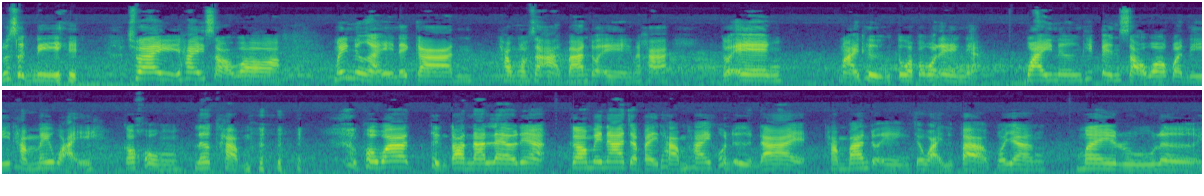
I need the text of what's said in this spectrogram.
รู้สึกดี ช่วยให้สวไม่เหนื่อยในการทำความสะอาดบ้านตัวเองนะคะ ตัวเอง หมายถึงตัวป้าโอ๊ตเองเนี่ยวัยหนึ่งที่เป็นสวกว่านี้ทำไม่ไหว ก็คงเลิกทำเพราะว่าถึงตอนนั้นแล้วเนี่ยก็ไม่น่าจะไปทำให้คนอื่นได้ทำบ้านตัวเองจะไหวหรือเปล่าก็ยังไม่รู้เลย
